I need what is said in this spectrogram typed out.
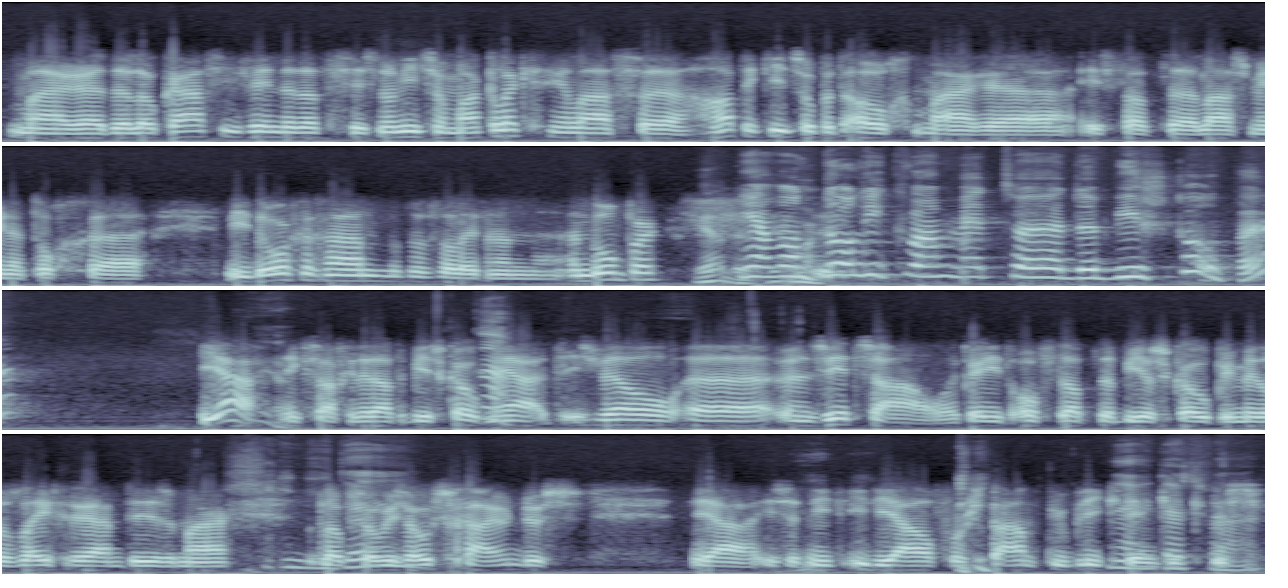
Maar de locatie vinden, dat is nog niet zo makkelijk. Helaas had ik iets op het oog, maar is dat laatst minute toch niet doorgegaan. Dat was wel even een, een domper. Ja, ja want Dolly kwam met uh, de bioscoop, hè? Ja, ja, ik zag inderdaad de bioscoop. Ja. Maar ja, het is wel uh, een zitzaal. Ik weet niet of dat de bioscoop inmiddels leeggeruimd is, maar het loopt sowieso schuin. Dus ja, is het niet ideaal voor staand publiek, nee, denk ik. Dus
